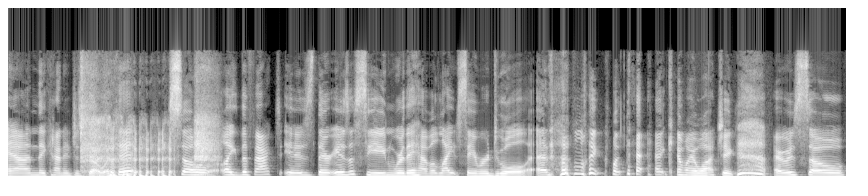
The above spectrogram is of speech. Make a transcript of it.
and they kind of just go with it. so like the fact is there is a scene where they have a lightsaber duel and i'm like what the heck am i watching i was so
